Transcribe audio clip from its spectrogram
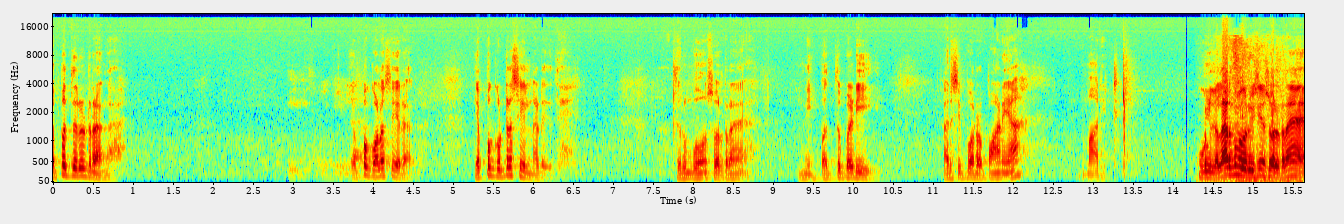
எப்போ திருடுறாங்க? எப்போ கொலை செய்கிறாங்க எப்போ குற்ற செயல் நடக்குது? திரும்பவும் சொல்கிறேன் நீ பத்து படி அரிசி போடுற பானையாக மாறிட்டு. உங்களுக்கு எல்லாருக்கும் ஒரு விஷயம் சொல்கிறேன்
